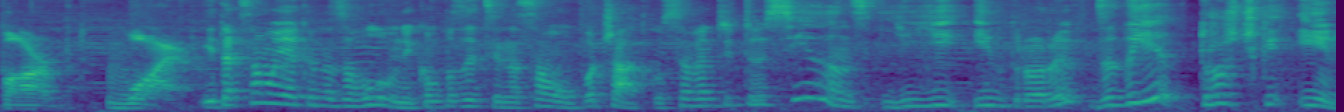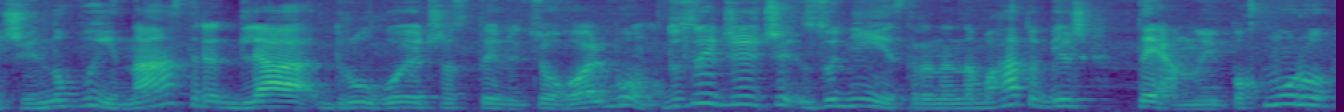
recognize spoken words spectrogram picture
Barbed Wire. І так само, як і на заголовній композиції на самому початку 72 Seasons, її інтро-риф задає трошечки інший новий настрій для другої частини цього альбому, досліджуючи з однієї сторони набагато більш темну і похмуру,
